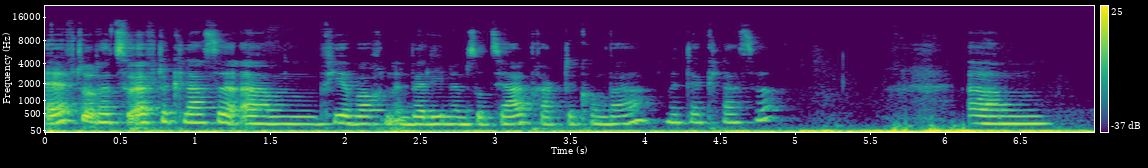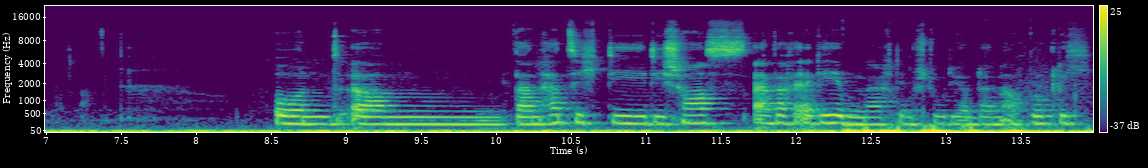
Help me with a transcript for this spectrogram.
11. oder 12. Klasse, ähm, vier Wochen in Berlin im Sozialpraktikum war mit der Klasse. Ähm, und ähm, dann hat sich die, die Chance einfach ergeben, nach dem Studium dann auch wirklich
